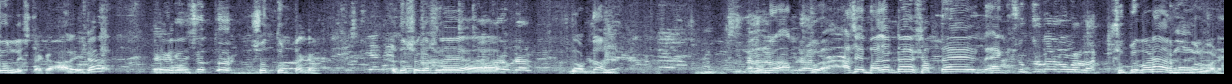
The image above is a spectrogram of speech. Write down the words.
চল্লিশ। টাকা। আর এটা? এটাকে সত্তর। টাকা। তো দর্শক আসলে দরদাম। আচ্ছা বাজারটা সপ্তাহে এক শুক্রবার মঙ্গলবার। শুক্রবারে আর মঙ্গলবারে।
